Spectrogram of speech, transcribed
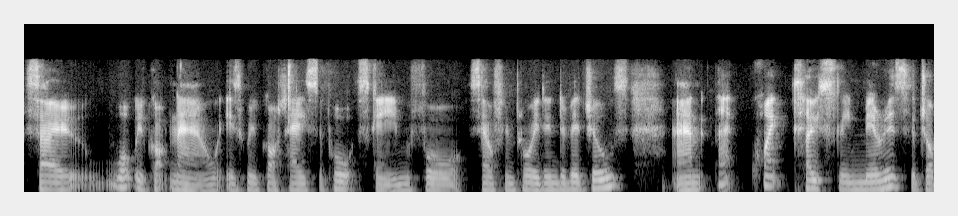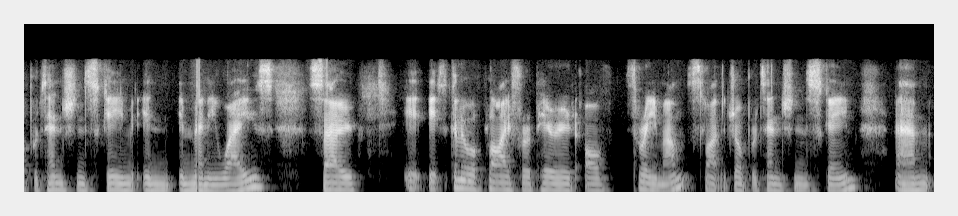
So what we've got now is we've got a support scheme for self-employed individuals, and that quite closely mirrors the job retention scheme in in many ways. So it, it's going to apply for a period of three months, like the job retention scheme, um,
